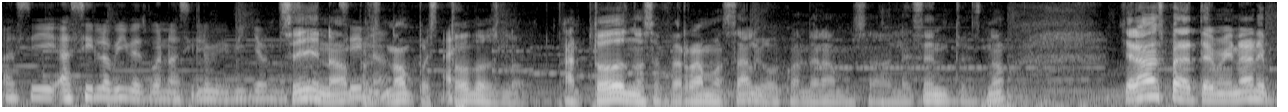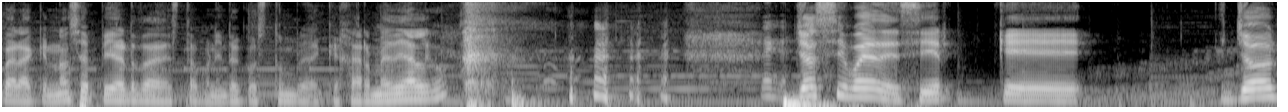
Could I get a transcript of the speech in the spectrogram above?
Así así lo vives, bueno, así lo viví yo. No sí, no, pues no, pues todos, lo, a todos nos aferramos a algo cuando éramos adolescentes, ¿no? Ya nada más para terminar y para que no se pierda esta bonita costumbre de quejarme de algo. Yo sí voy a decir que yo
